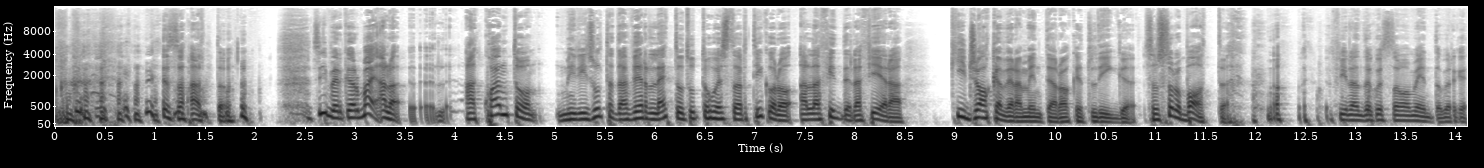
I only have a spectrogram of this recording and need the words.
esatto. Sì, perché ormai, allora, a quanto mi risulta di aver letto tutto questo articolo, alla fine della fiera, chi gioca veramente a Rocket League? Sono solo bot, no? fino a questo momento, perché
